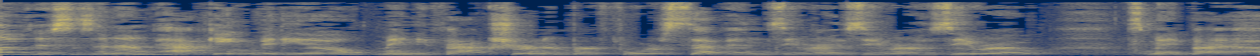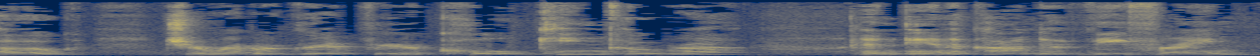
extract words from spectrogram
Hello, this is an unpacking video, manufacturer number 47000. It's made by Hogue. It's your rubber grip for your Colt King Cobra and Anaconda V-frame.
